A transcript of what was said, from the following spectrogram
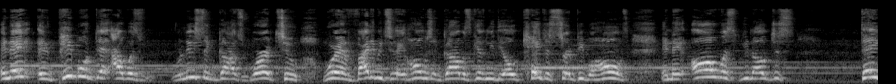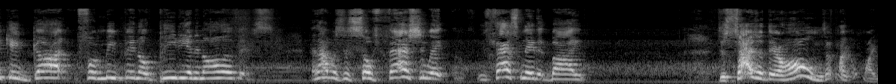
And they and people that I was releasing God's word to were inviting me to their homes, and God was giving me the okay to certain people's homes. And they always, you know, just thanking God for me being obedient in all of this. And I was just so fascinated, fascinated by the size of their homes. I'm like, oh my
